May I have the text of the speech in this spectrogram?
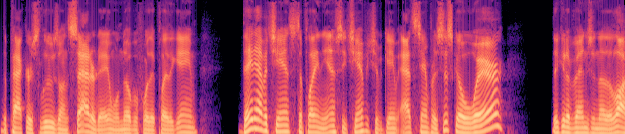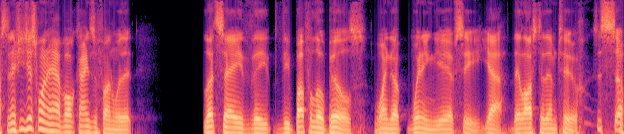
the Packers lose on Saturday, and we'll know before they play the game, they'd have a chance to play in the NFC Championship game at San Francisco, where they could avenge another loss. And if you just want to have all kinds of fun with it, let's say the the Buffalo Bills wind up winning the AFC. Yeah, they lost to them too. So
